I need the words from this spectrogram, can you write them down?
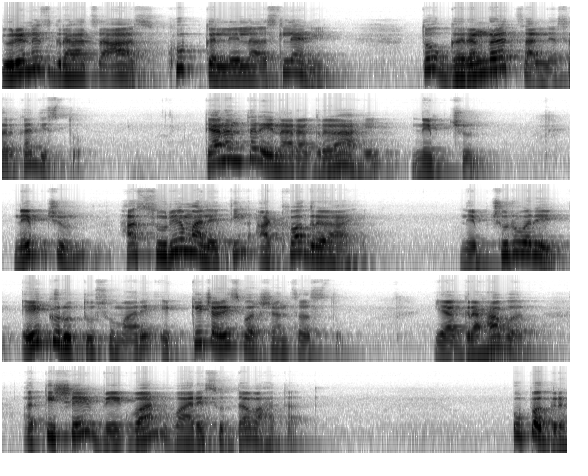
युरेनस ग्रहाचा आस खूप कललेला असल्याने तो घरंगळत चालल्यासारखा दिसतो. त्यानंतर येणारा ग्रह आहे नेपच्यून. नेपच्यून हा सूर्यमालेतील आठवा ग्रह आहे. नेपच्यूनवरील एक ऋतू सुमारे एक्केचाळीस वर्षांचा असतो. या ग्रहावर अतिशय वेगवान वारेसुद्धा वाहतात. उपग्रह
